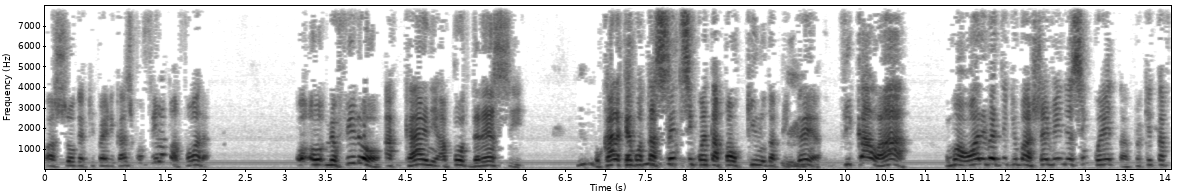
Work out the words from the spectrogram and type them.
o açougue aqui perto de casa com fila para fora. Ô, ô, meu filho, a carne apodrece. O cara quer botar 150 pau quilo da picanha, fica lá. Uma hora ele vai ter que baixar e vender 50, porque tá,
